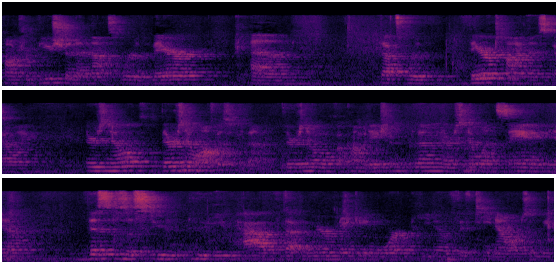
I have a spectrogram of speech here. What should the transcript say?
contribution, and that's where their, um, that's where their time is going. There's no, there's no office for them, there's no accommodation for them, there's no one saying, you know, this is a student who you have that we're making work, you know, fifteen hours a week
